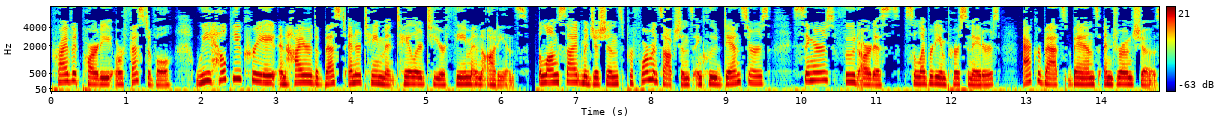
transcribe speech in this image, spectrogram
private party, or festival, we help you create and hire the best entertainment tailored to your theme and audience. Alongside magicians, performance options include dancers, singers, food artists, celebrity impersonators, acrobats, bands, and drone shows.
